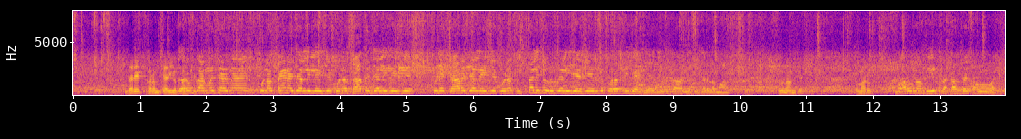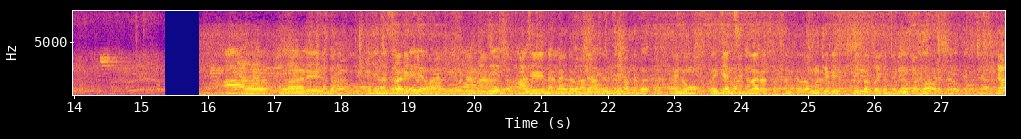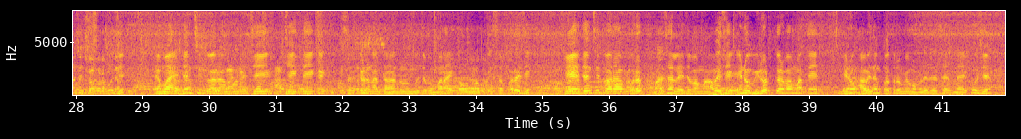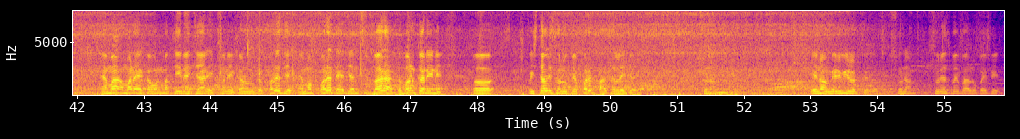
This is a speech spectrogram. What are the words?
દરેક કર્મચારીઓ પાસે? કર્મચારીને કોઈના ત્રણ હજાર લઈ લે છે કોઈના સાત હજાર લઈ લે છે કોઈને ચાર હજાર લે છે કોઈના પિસ્તાલીસો રૂપિયા લઈ જાય છે એ રીતે પરત લઈ જાય છે એજન્સી નથી કરેલા માણસ. શું નામ છે? તમારું? મારું નામ વીર પ્રકાશભાઈ સોમવારી અમારે નસવાડી પાણી પુરવઠાના જે નાના કર્મચારીઓ છે, એનું એજન્સી દ્વારા શોષણ કરવામાં આવે છે. તે બાબતે અમે એમાં એજન્સી દ્વારા અમારે જે જે તે કંઈક સરકારના ધારાધોરણ મુજબ અમારા એકાઉન્ટમાં પૈસા ભરે છે, એ એજન્સી દ્વારા પરત પાછા લઈ જવામાં આવે છે. એનો વિરોધ કરવા માટે એનું આવેદનપત્ર મેં મામલેદાર સાહેબને આપ્યું છે. એમાં અમારા એકાઉન્ટમાં તેર હજાર એકસો ને એકાણું રૂપિયા પડે છે. એમાં પરત એજન્સી દ્વારા દબાણ કરીને પિસ્તાલીસો રૂપિયા પરત પાછા લઈ જાય. શું નામ? એનો અમે વિરોધ કર્યો છે શું નામ? સુરેશભાઈ બાલુભાઈ બેન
